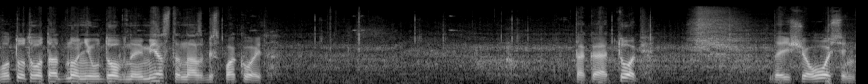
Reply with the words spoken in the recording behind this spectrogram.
Вот тут вот одно неудобное место нас беспокоит. Такая топь. Да еще осень.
